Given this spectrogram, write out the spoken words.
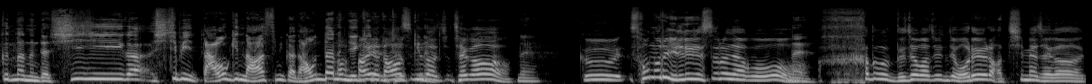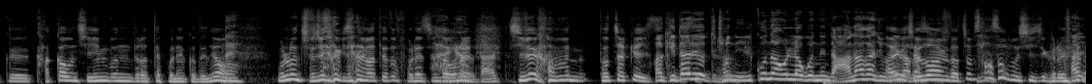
끝났는데 시가 시집이 나오긴 나왔습니까? 나온다는 아, 얘기를 예, 나왔습니다. 제가 네. 그 손으로 일일이 쓰느냐고 네. 하도 늦어가지고 이제 월요일 아침에 제가 그 가까운 지인분들한테 보냈거든요. 네. 물론 주진우 기자님한테도 보냈습니다. 아유, 오늘 나- 집에 가면 도착해 있어요. 아 기다려. 전 읽고 나오려고 했는데 안 와가지고. 막- 죄송합니다. 좀 사서 보시지 그러면. 아니,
